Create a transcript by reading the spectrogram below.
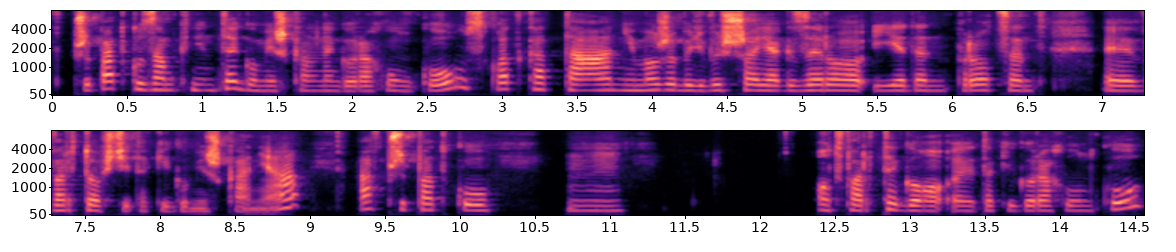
w przypadku zamkniętego mieszkalnego rachunku składka ta nie może być wyższa jak 0,1% y, wartości takiego mieszkania, a w przypadku mm, otwartego e, takiego rachunku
